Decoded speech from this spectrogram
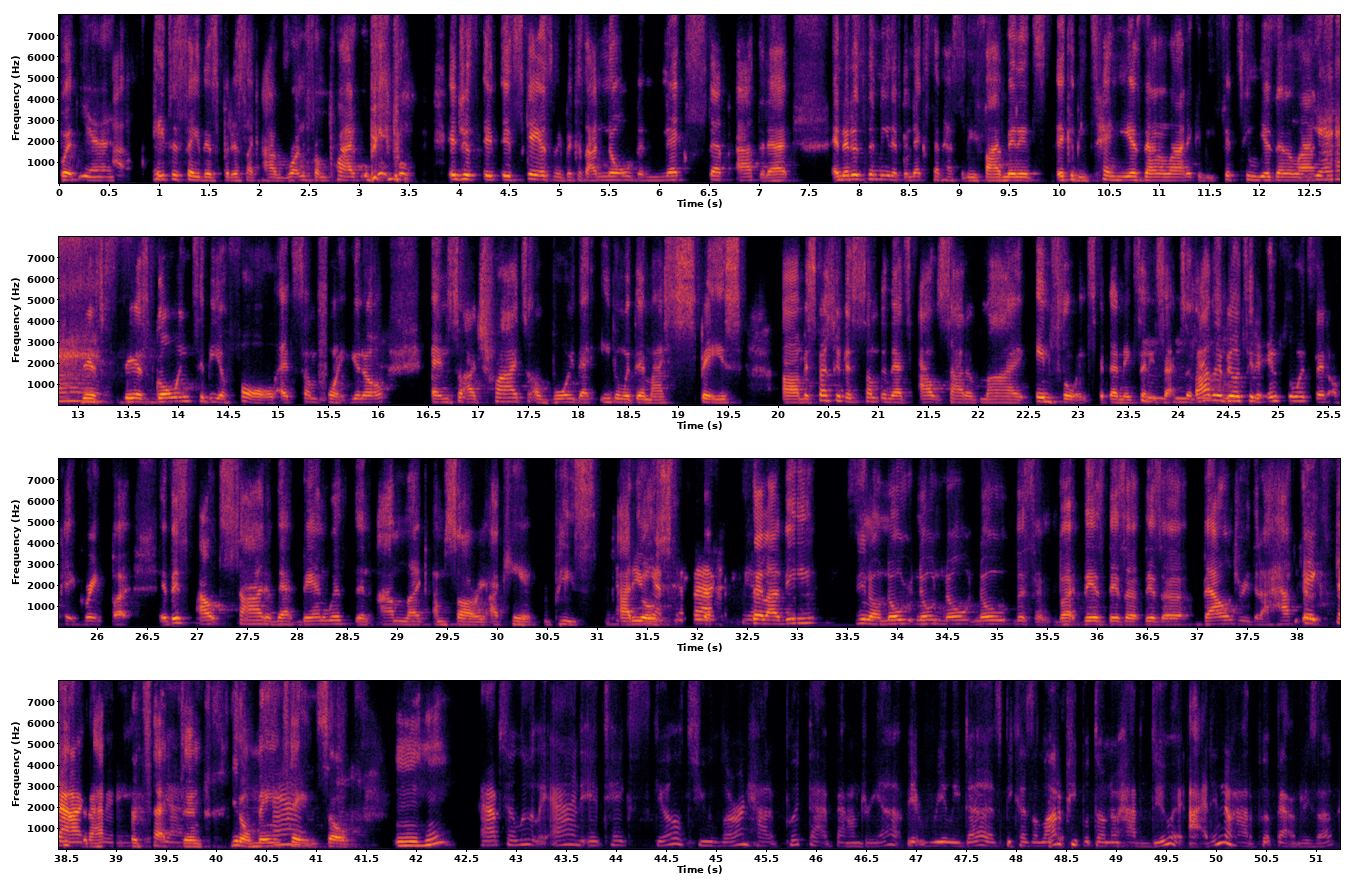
but yeah I, hate to say this, but it's like I run from prideful people. It just it, it, scares me because I know the next step after that, and it doesn't mean that the next step has to be five minutes. It could be ten years down the line. It could be fifteen years down the line. Yes. There's there's going to be a fall at some point, you know, and so I try to avoid that even within my space um, especially if it's something that's outside of my influence, if that makes any mm-hmm. sense. So if I have the mm-hmm. ability to influence, then okay, great. But if it's outside of that bandwidth, then I'm like, I'm sorry, I can't. Peace, adios, yeah, yeah. la vie. You know, no, no, no, no. Listen, but there's there's a there's a boundary that I have to exactly have to protect yes. and you know maintain. And, so. Mm-hmm. Absolutely. And it takes skill to learn how to put that boundary up. It really does because a lot of people don't know how to do it. I didn't know how to put boundaries up.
